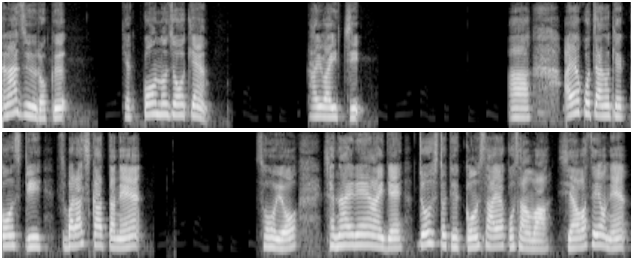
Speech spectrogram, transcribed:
76結婚の条件会話1ああ、あやこちゃんの結婚式素晴らしかったね。そうよ。社内恋愛で上司と結婚したあやこさんは幸せよね。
